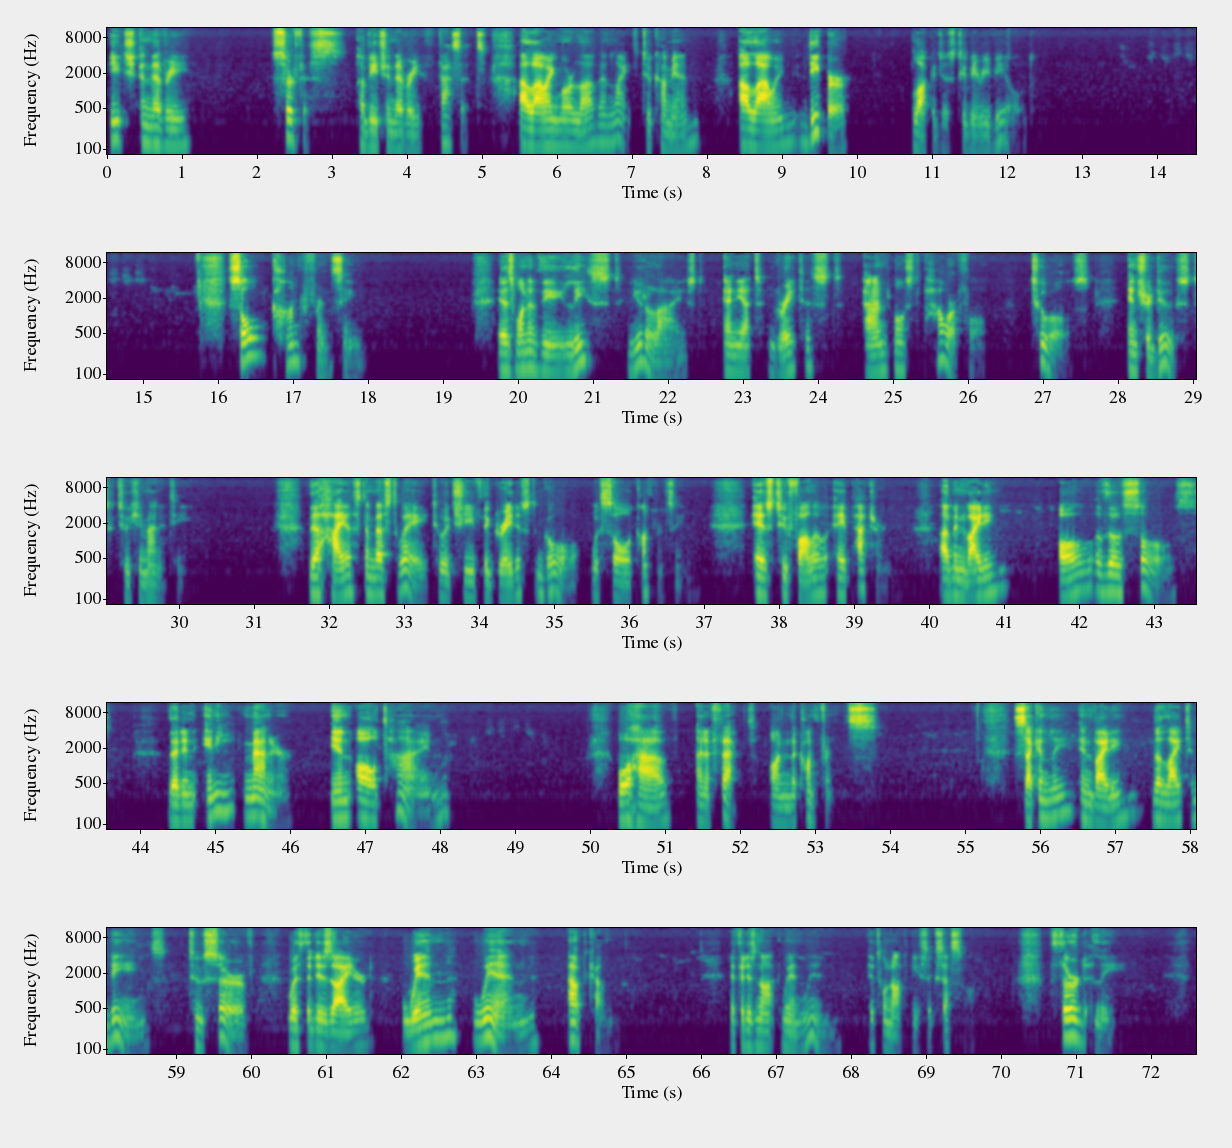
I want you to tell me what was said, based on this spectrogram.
each and every surface of each and every facet allowing more love and light to come in allowing deeper blockages to be revealed. Soul conferencing is one of the least utilized and yet greatest and most powerful tools introduced to humanity. The highest and best way to achieve the greatest goal with soul conferencing is to follow a pattern of inviting all of those souls that in any manner in all time will have an effect on the conference. Secondly inviting the light beings to serve with the desired win-win outcome. If it is not win-win it will not be successful. Thirdly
